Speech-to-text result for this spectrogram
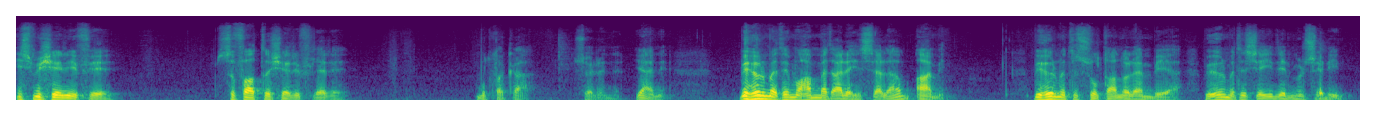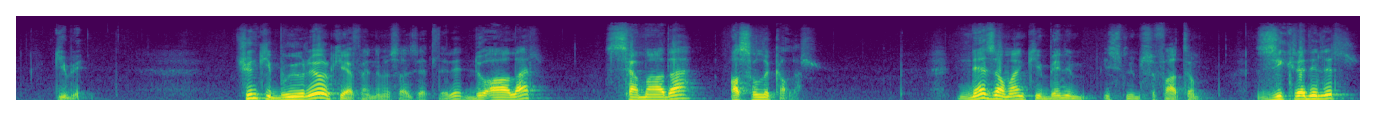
ismi şerifi, sıfatı şerifleri mutlaka söylenir. Yani bir hürmeti Muhammed Aleyhisselam amin. Bir hürmeti Sultanul Enbiya, bir hürmeti Seyyidil Mürselin gibi. Çünkü buyuruyor ki Efendimiz Hazretleri dualar semada asılı kalır. Ne zaman ki benim ismim, sıfatım zikredilir,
